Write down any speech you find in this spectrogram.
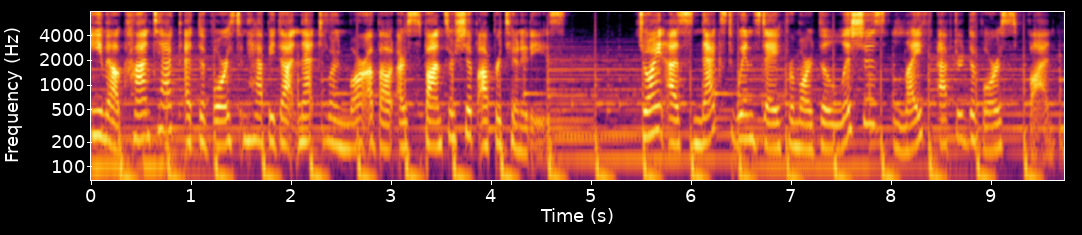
Email contact at divorcedandhappy.net to learn more about our sponsorship opportunities. Join us next Wednesday for more delicious life after divorce fun.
